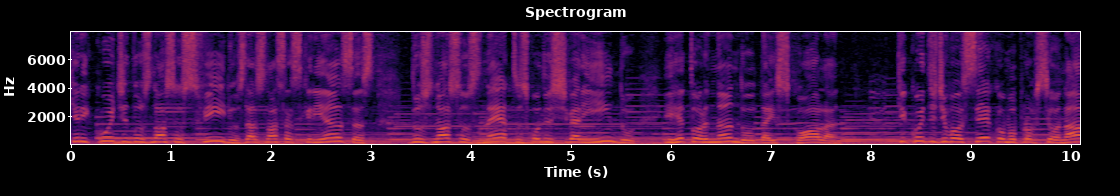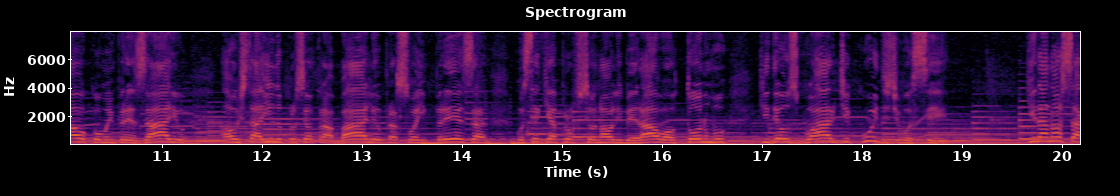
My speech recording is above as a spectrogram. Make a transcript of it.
Que Ele cuide dos nossos filhos, das nossas crianças, dos nossos netos quando estiverem indo e retornando da escola. Que cuide de você como profissional, como empresário, ao estar indo para o seu trabalho, para a sua empresa, você que é profissional liberal, autônomo, que Deus guarde e cuide de você. Que na nossa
